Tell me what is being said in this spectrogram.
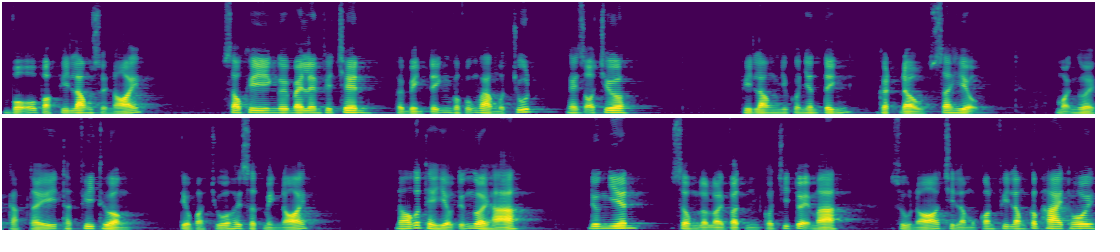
vỗ vào phi long rồi nói. Sau khi ngươi bay lên phía trên, phải bình tĩnh và vững vàng một chút, nghe rõ chưa? Phi long như có nhân tính, gật đầu ra hiệu. Mọi người cảm thấy thật phi thường. Tiểu bà chúa hơi giật mình nói. Nó có thể hiểu tiếng người hả? Đương nhiên, rồng là loài vật có trí tuệ mà. Dù nó chỉ là một con phi long cấp 2 thôi,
